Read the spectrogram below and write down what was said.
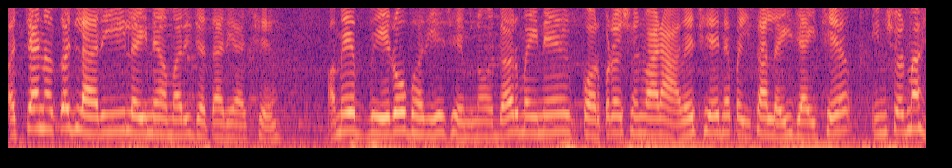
અચાનક જ લારી લઈને અમારી જતા રહ્યા છે. અમે વેરો ભરીએ છીએ એમનો. દર મહિને કોર્પોરેશનવાળા આવે છે અને પૈસા લઈ જાય છે. ઇન્શ્યોરમાં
